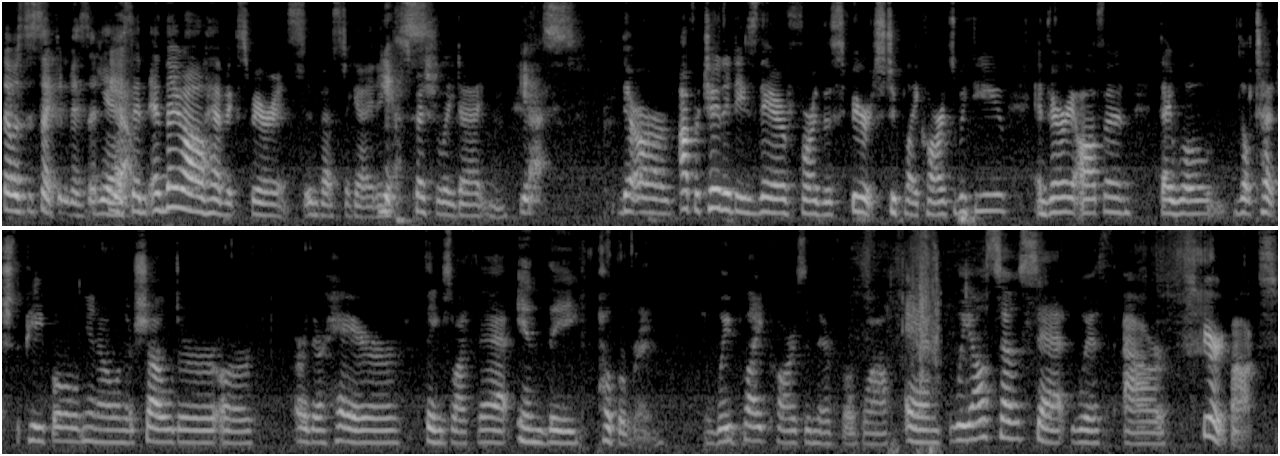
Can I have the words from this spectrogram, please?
that was the second visit. Yes, Yeah. and, and they all have experience investigating, Yes. especially Dayton. yes. There are opportunities there for the spirits to play cards with you, and very often they will they'll touch the people, you know, on their shoulder or or their hair, things like that, in the poker room. And we played cards in there for a while, and we also sat with our spirit box.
